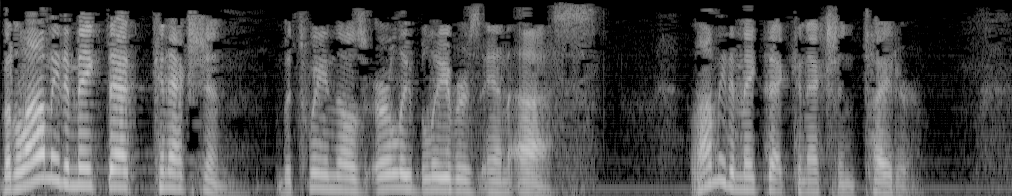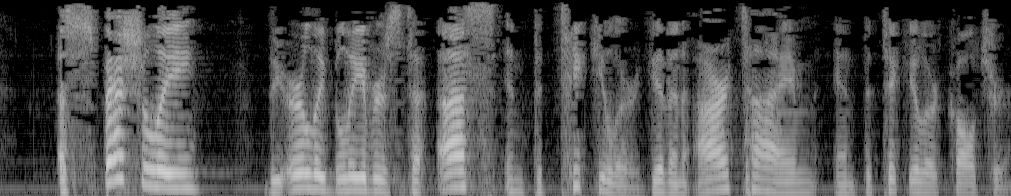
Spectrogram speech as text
But allow me to make that connection between those early believers and us. Allow me to make that connection tighter. Especially the early believers to us in particular, given our time and particular culture.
